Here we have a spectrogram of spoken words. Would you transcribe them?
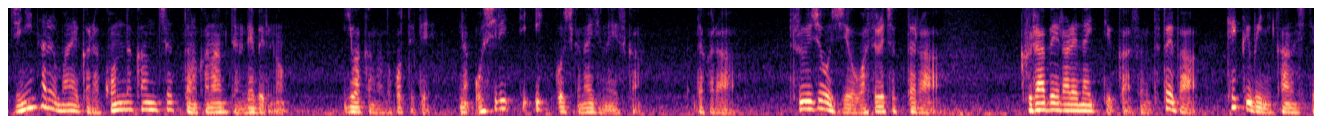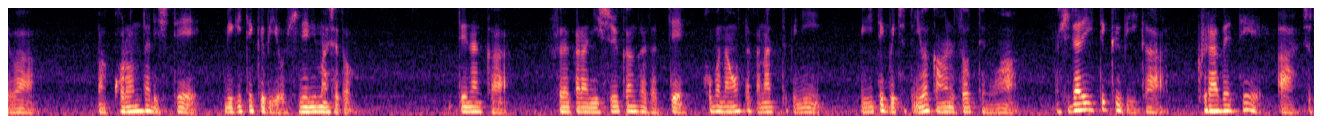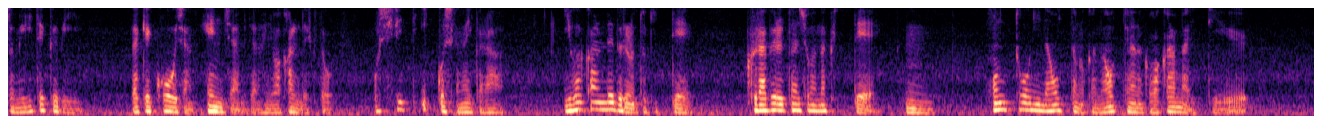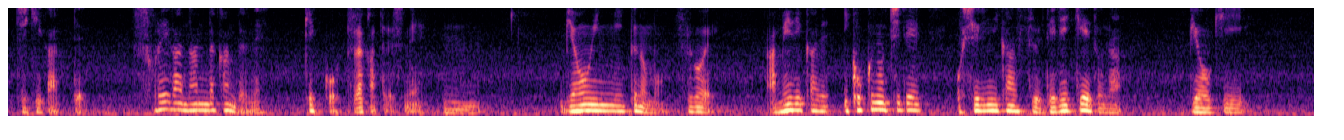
地になる前からこんな感じだったのかなみたいなレベルの違和感が残っててなお尻って1個しかないじゃないですか。だから通常時を忘れちゃったら比べられないっていうかその例えば手首に関しては、まあ、転んだりして右手首をひねりましたと。でなんかそれから2週間ぐらい経ってほぼ治ったかなって時に右手首ちょっと違和感あるぞっていうのは左手首が比べてあちょっと右手首だけこうじゃん変じゃんみたいなふうに分かるんですけどお尻って1個しかないから違和感レベルの時って比べる対象がなくってうん本当に治ったのか治ってないのか分からないっていう時期があってそれがなんだかんだよね。結構辛かったですね。うん。病院に行くのもすごいアメリカで異国の地でお尻に関するデリケートな病気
